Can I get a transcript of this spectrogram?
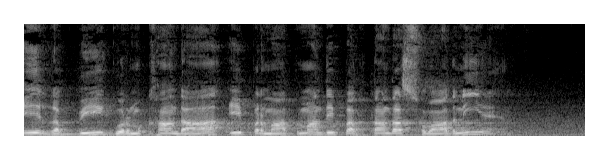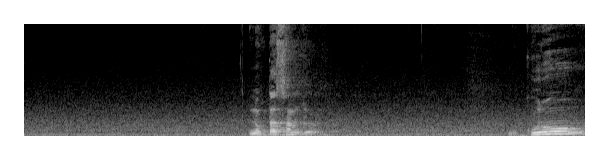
ਇਹ ਰੱਬੀ ਗੁਰਮੁਖਾਂ ਦਾ, ਇਹ ਪ੍ਰਮਾਤਮਾ ਦੇ ਭਗਤਾਂ ਦਾ ਸਵਾਦ ਨਹੀਂ ਹੈ। ਨੁਕਤਾ ਸਮਝੋ। ਗੁਰੂ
